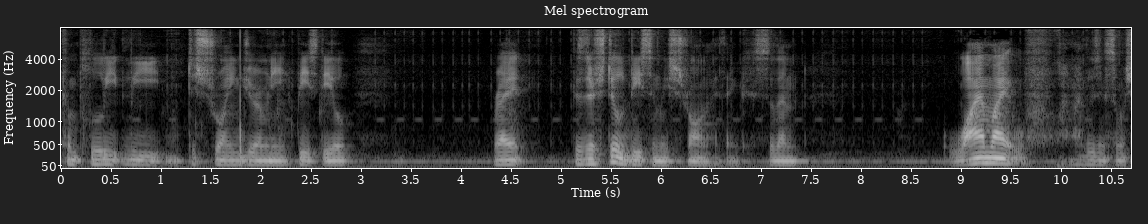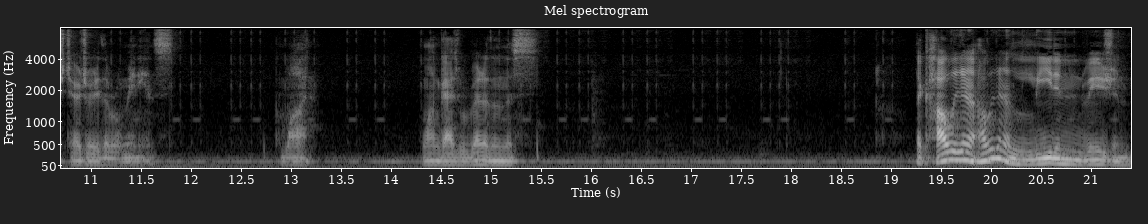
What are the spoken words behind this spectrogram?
completely destroying Germany peace deal. Right? Because they're still decently strong, I think. So then, why am I, why am I losing so much territory to the Romanians? Come on. On, guys, we're better than this. Like, how are we gonna how are we gonna lead an invasion?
